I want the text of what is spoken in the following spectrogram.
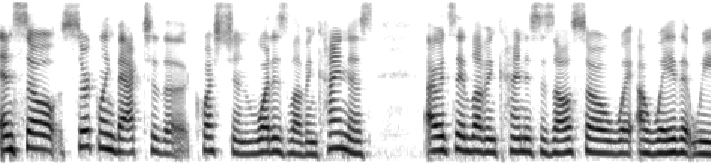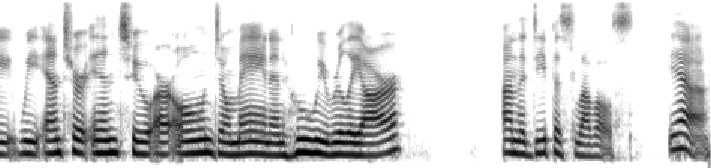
And so, circling back to the question, what is loving kindness? I would say loving kindness is also a way, a way that we we enter into our own domain and who we really are on the deepest levels. Yeah.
